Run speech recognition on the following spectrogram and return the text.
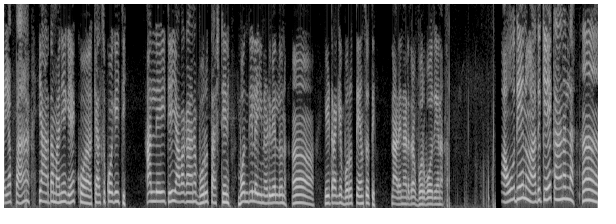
ಅಯ್ಯಪ್ಪ, ಯಾರ್ದ ಮನೆಗೆ ಕೆಲ್ಸಕ್ಕೆ ಹೋಗೈತಿ? ಅಲ್ಲೇ ಐತಿ, ಯಾವಾಗಾನ ಬರುತ್ತೆ ಅಷ್ಟೇನಿ. ಬಂದಿಲ್ಲ ಈ ನಡುವೆಲ್ಲೂ ಹಾ ಈಟ್ರಾಗೆ ಬರುತ್ತೆ ಅನ್ಸುತ್ತೆ. ನಾಳೆ ನಡೆದ್ರಾಗ ಬರ್ಬೋದೇನ. ಹೌದೇನು, ಅದಕ್ಕೆ ಕಾಣಲ್ಲ. ಹಾ.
